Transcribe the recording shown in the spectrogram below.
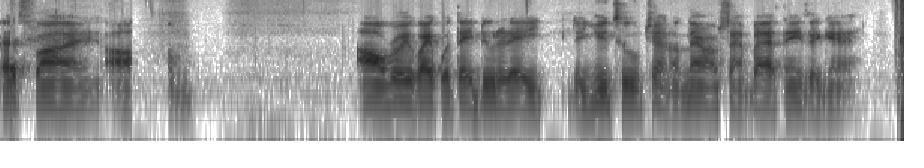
That's fine. Um, I don't really like what they do to they the YouTube channel. Now I'm saying bad things again.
